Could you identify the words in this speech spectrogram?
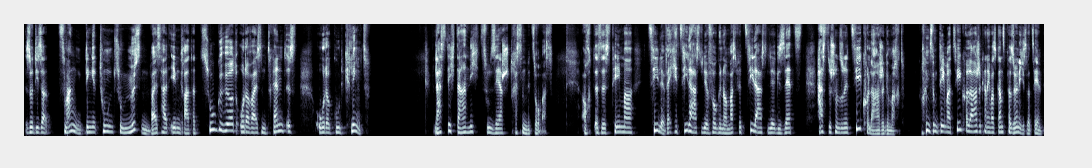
so dieser Zwang, Dinge tun zu müssen, weil es halt eben gerade dazugehört oder weil es ein Trend ist oder gut klingt. Lass dich da nicht zu sehr stressen mit sowas. Auch das ist Thema Ziele. Welche Ziele hast du dir vorgenommen? Was für Ziele hast du dir gesetzt? Hast du schon so eine Zielcollage gemacht? Und zum Thema Zielcollage kann ich was ganz Persönliches erzählen.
